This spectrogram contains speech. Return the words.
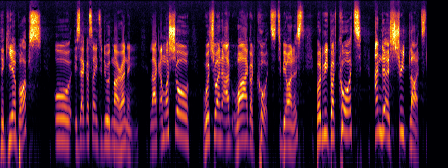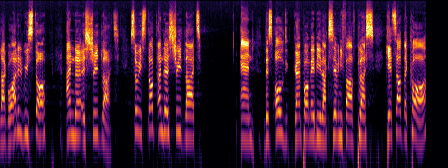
the gearbox or is that got something to do with my running? Like, I'm not sure which one, I, why I got caught, to be honest. But we got caught under a street light. Like, why did we stop under a street light? So we stopped under a street light, and this old grandpa, maybe like 75 plus, gets out the car,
